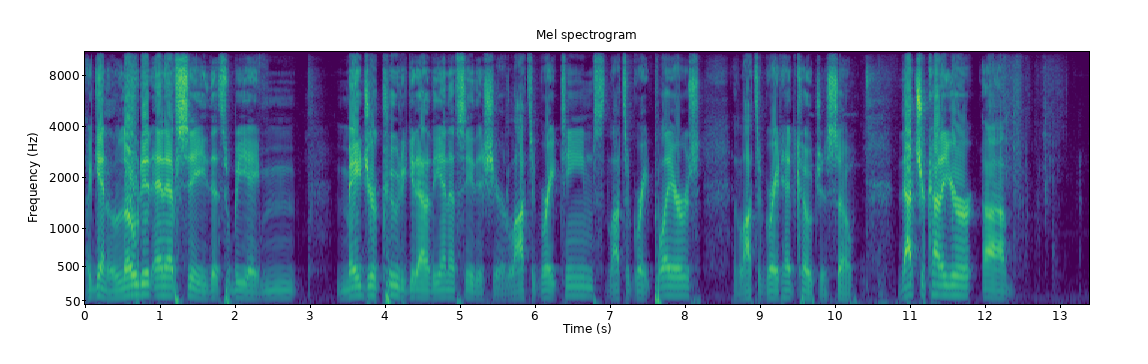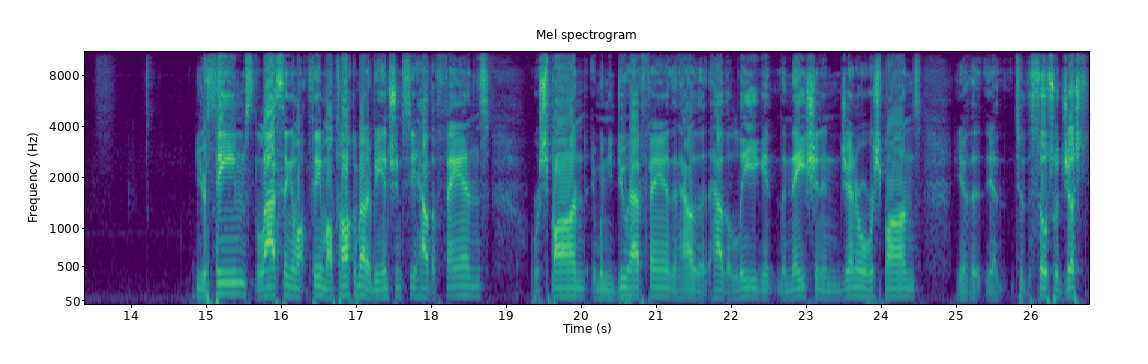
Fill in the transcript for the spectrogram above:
again, loaded NFC. This will be a major coup to get out of the NFC this year. Lots of great teams, lots of great players, and lots of great head coaches. So that's your kind of your uh, your themes. The last thing I'm, theme I'll talk about. It'd be interesting to see how the fans respond when you do have fans and how the how the league and the nation in general responds. You have the yeah, to the social just,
